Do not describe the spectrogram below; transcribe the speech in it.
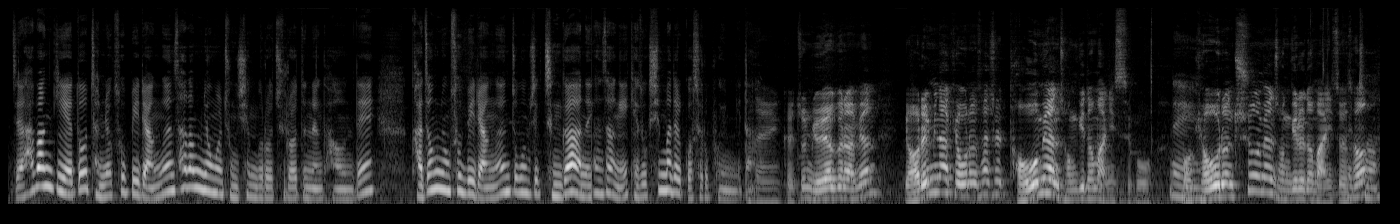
이제 하반기에도 전력 소비량은 산업용을 중심으로 줄어드는 가운데 가정용 소비량은 조금씩 증가하는 현상이 계속 심화될 것으로 보입니다. 네, 그러니까 좀 요약을 하면 여름이나 겨울은 사실 더우면 전기 더 많이 쓰고 네. 뭐 겨울은 추우면 전기를 더 많이 써서 그렇죠.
